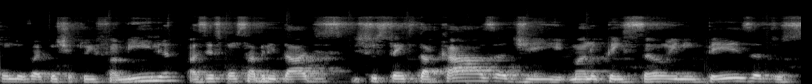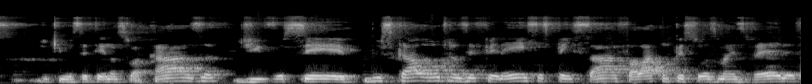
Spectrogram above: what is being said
quando vai constituir família, as responsabilidades de sustento da casa, de manutenção e limpeza dos, do que você tem na sua casa, de você buscar outras referências, pensar, falar com pessoas mais velhas.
